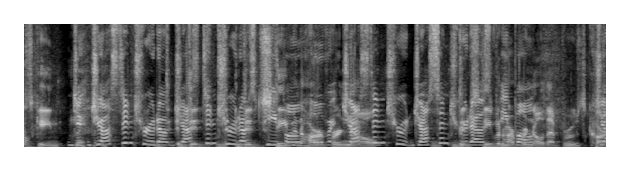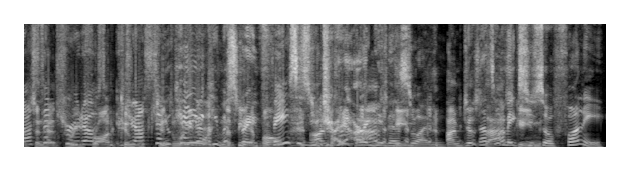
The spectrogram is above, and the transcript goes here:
asking. J- Justin Trudeau, Did- Justin Trudeau's did people, Stephen Harper over, know- Justin, Tru- Justin Did Stephen people. Harper know that Bruce Carson Justin had three Trudeau's- fraud convictions? Justin you can't even keep a straight face as you try to argue this one. I'm just That's asking. what makes you so funny.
